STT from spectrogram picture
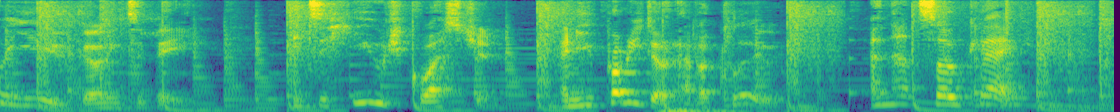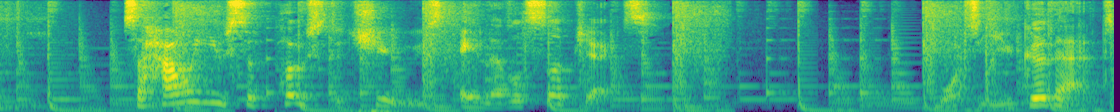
Are you going to be? It's a huge question, and you probably don't have a clue, and that's okay. So, how are you supposed to choose A level subjects? What are you good at?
